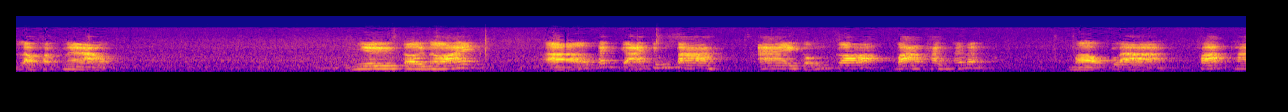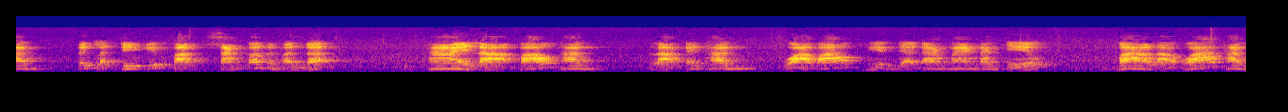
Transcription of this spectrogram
là phật nào? Như tôi nói, ở tất cả chúng ta, ai cũng có ba thân hết á. Một là pháp thân tức là tri kiến phật sẵn có nơi mình đó. Hai là báo thân là cái thân quả báo hiện giờ đang mang đang chịu. Ba là quá thân.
